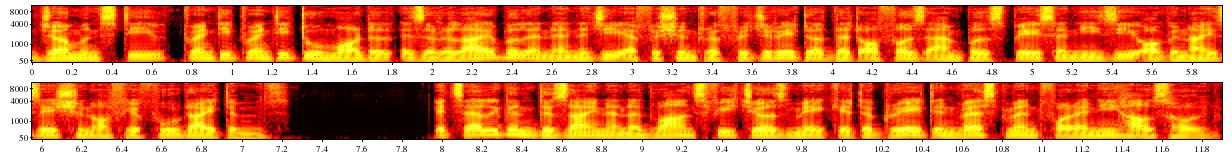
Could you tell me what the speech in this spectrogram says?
German Steel 2022 model is a reliable and energy-efficient refrigerator that offers ample space and easy organization of your food items. Its elegant design and advanced features make it a great investment for any household.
